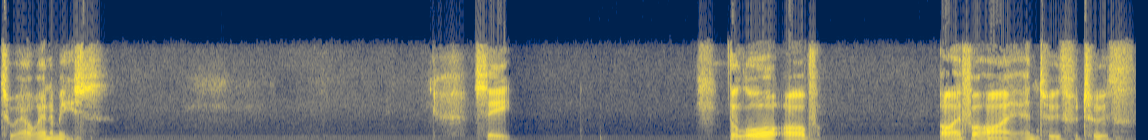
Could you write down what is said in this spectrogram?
to our enemies? See, the law of eye for eye and tooth for tooth,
